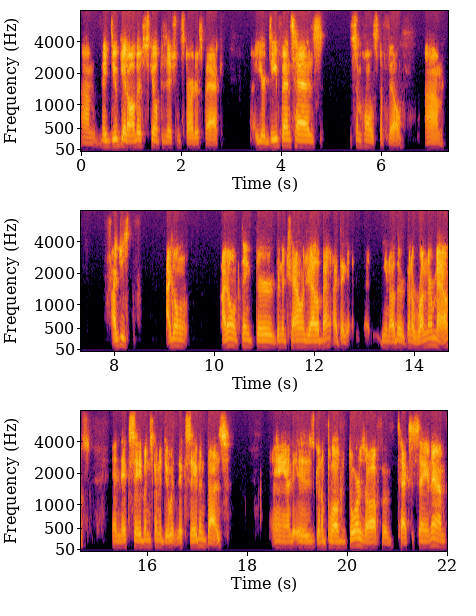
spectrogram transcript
Um, they do get all their skill position starters back. Your defense has some holes to fill. Um, I just, I don't, I don't think they're going to challenge Alabama. I think, you know, they're going to run their mouths, and Nick Saban's going to do what Nick Saban does, and is going to blow the doors off of Texas A&M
